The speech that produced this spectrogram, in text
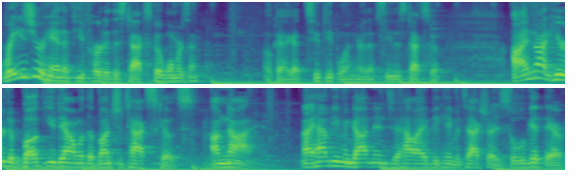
Raise your hand if you've heard of this tax code one more time. Okay, I got two people in here that have seen this tax code. I'm not here to bug you down with a bunch of tax codes. I'm not. And I haven't even gotten into how I became a tax strategist, so we'll get there.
